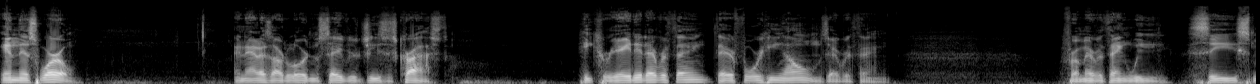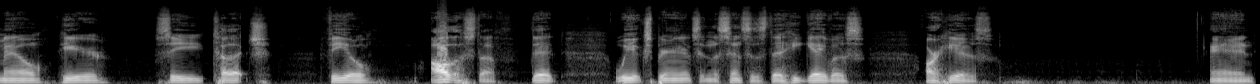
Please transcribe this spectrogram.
in this world. And that is our Lord and Savior Jesus Christ. He created everything, therefore he owns everything. From everything we see, smell, hear, see, touch, feel, all the stuff that we experience and the senses that He gave us are His. And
